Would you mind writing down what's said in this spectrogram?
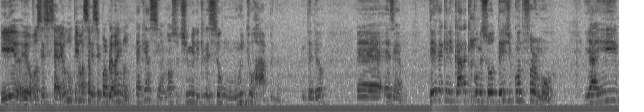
e eu vou ser sincero, eu não tenho essa- esse problema nenhum. É que assim, o nosso time ele cresceu muito rápido, entendeu? É, exemplo, teve aquele cara que começou desde quando formou. E aí,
